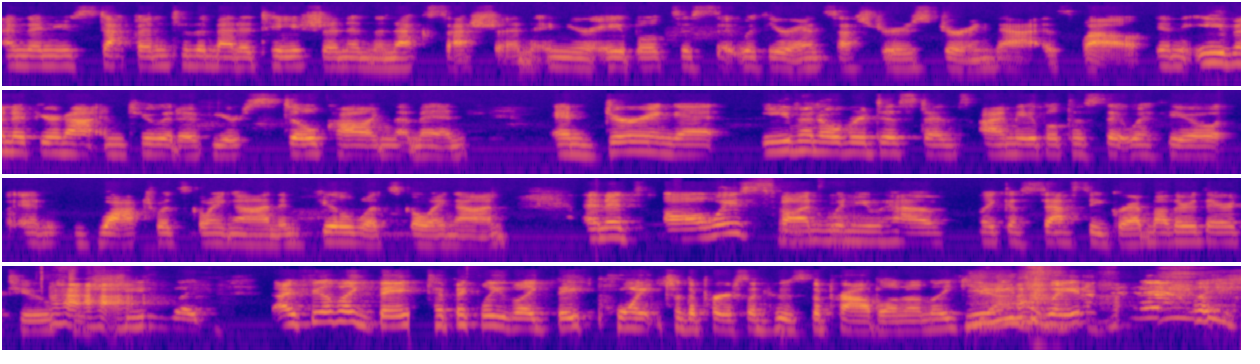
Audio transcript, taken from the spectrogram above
and then you step into the meditation in the next session, and you're able to sit with your ancestors during that as well. And even if you're not intuitive, you're still calling them in. And during it, even over distance, I'm able to sit with you and watch what's going on and feel what's going on. And it's always so fun cool. when you have like a sassy grandmother there too. she's like, I feel like they typically like they point to the person who's the problem. I'm like, you yeah. need to wait a minute. Like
